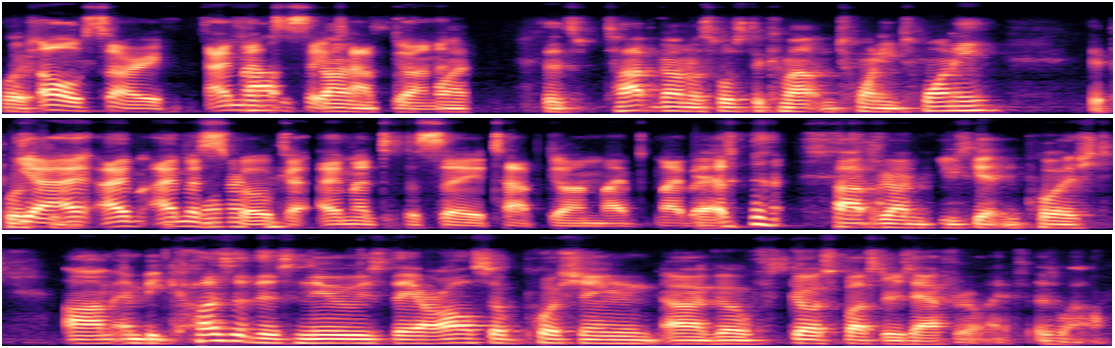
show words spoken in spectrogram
pushed- Oh, sorry. I meant to say Gun's Top the Gun. one That's Top Gun was supposed to come out in 2020. They Yeah, I, I, I misspoke. I- I meant to say Top Gun. My, my bad. Top Gun keeps getting pushed. Um, and because of this news, they are also pushing uh, Ghost- Ghostbusters Afterlife as well.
